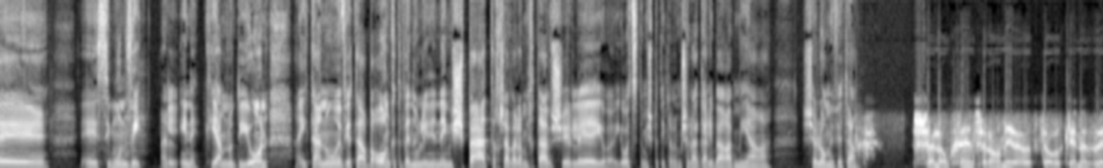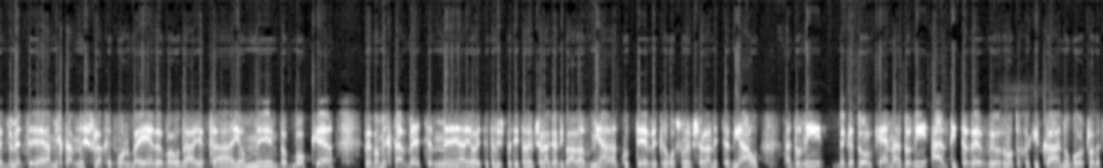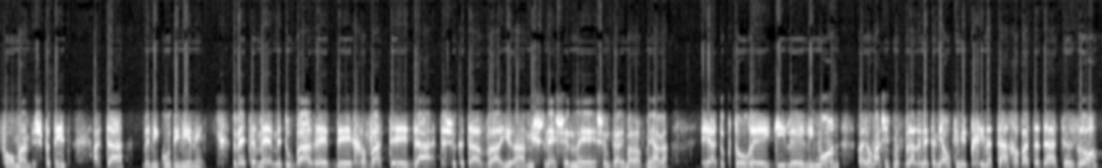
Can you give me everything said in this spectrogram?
אה, סימון וי. על, הנה, קיימנו דיון, איתנו אביתר ברון, כתבנו לענייני משפט, עכשיו על המכתב של אה, היועצת המשפטית לממשלה, גלי בהרב מיארה. שלום, אביתר. שלום חן, שלום אמיר, ערב טוב. כן, אז אה, באמת אה, המכתב נשלח אתמול בערב, ההודעה יצאה היום אה, בבוקר, ובמכתב בעצם היועצת המשפטית לממשלה גדי בהרב מיארה כותבת לראש הממשלה נתניהו, אדוני, בגדול, כן, אדוני, אל תתערב ביוזמות החקיקה הנוגעות לרפורמה המשפטית, אתה בניגוד עניינים. ובעצם מדובר בחוות דעת שכתב המשנה של, של גלי בהרב מיארה הדוקטור אה, גיל אה, לימון, והיועמ"שית מסבירה לנתניהו כי מבחינתה חוות הדעת הזו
